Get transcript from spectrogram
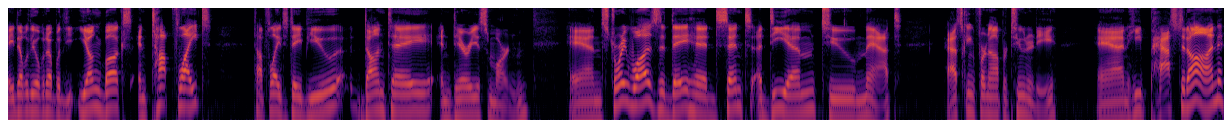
AEW opened up with Young Bucks and Top Flight. Top Flight's debut, Dante and Darius Martin. And story was that they had sent a DM to Matt asking for an opportunity, and he passed it on.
